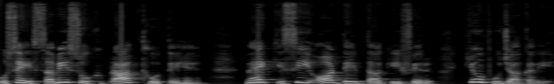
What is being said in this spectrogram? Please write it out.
उसे सभी सुख प्राप्त होते हैं। वह किसी और देवता की फिर क्यों पूजा करे?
